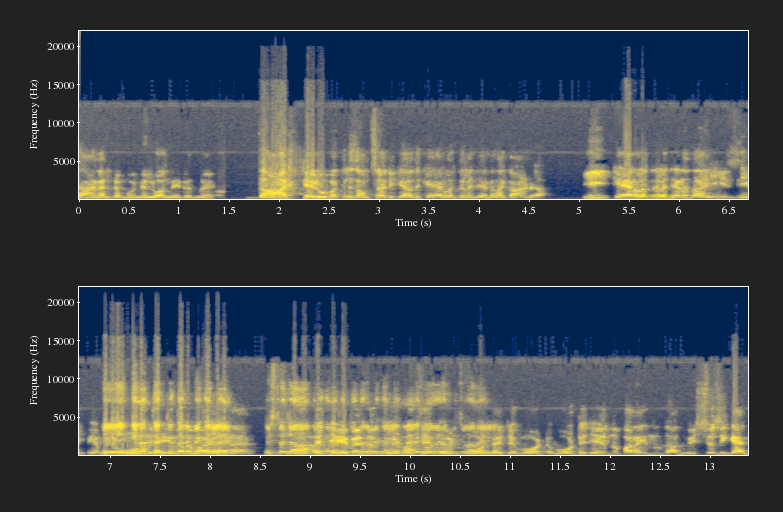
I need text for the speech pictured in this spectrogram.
ചാനലിന്റെ മുന്നിൽ വന്നിരുന്ന് ദാഷ്ട്യ രൂപത്തിൽ സംസാരിക്കുക. അത് കേരളത്തിലെ ജനത കാണുക. ഈ കേരളത്തിലെ ജനത ഈ C P M vote vote ചെയ്യുന്നു പറയുന്നത് അത് വിശ്വസിക്കാൻ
